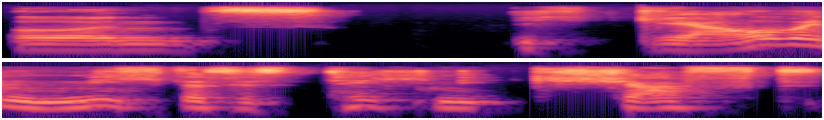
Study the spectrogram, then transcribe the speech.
Und ich glaube nicht, dass es Technik schafft,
